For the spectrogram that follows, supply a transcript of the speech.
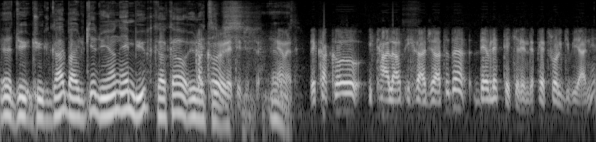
Evet çünkü galiba ülke dünyanın en büyük kakao üreticisi. Kakao üreticisi. Evet. evet. Ve kakao ithalat, ihracatı da devlet tekelinde, petrol gibi yani.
